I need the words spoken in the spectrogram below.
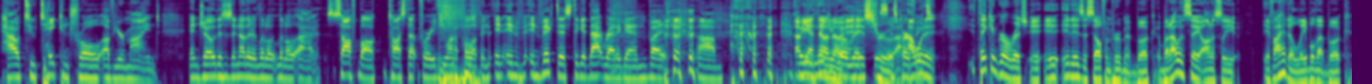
how to take control of your mind. And Joe, this is another little little uh, softball tossed up for you if you want to pull up in, in, in, Invictus to get that read again. But, um, but I mean, yeah, no, no, it's true. Is, is I, I, wouldn't think and grow rich. It, it, it is a self improvement book, but I would say honestly, if I had to label that book,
